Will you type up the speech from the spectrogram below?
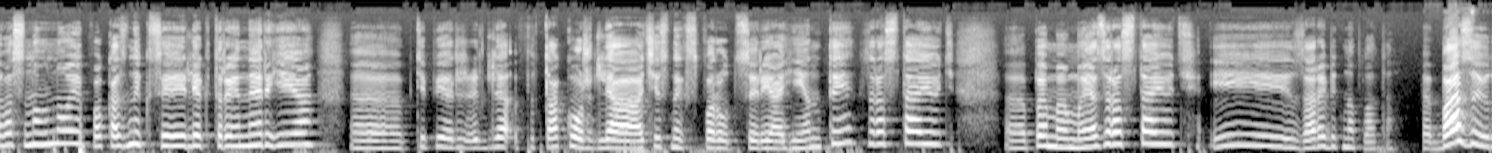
Основний показник це електроенергія. Е, Тепер для, також для очисних споруд це реагенти зростають, е, ПММ зростають і заробітна плата. Базою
